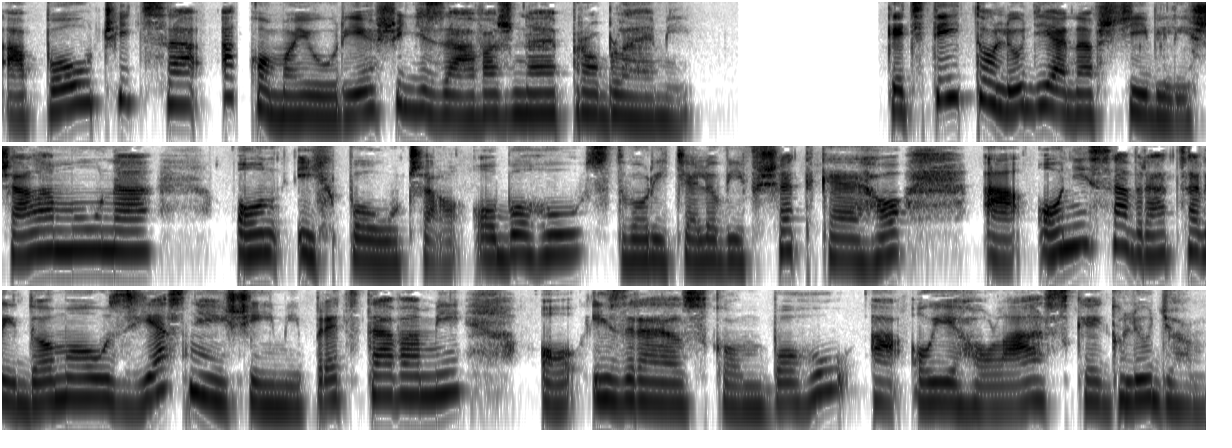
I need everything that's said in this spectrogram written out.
a poučiť sa, ako majú riešiť závažné problémy. Keď títo ľudia navštívili Šalamúna, on ich poučal o Bohu, stvoriteľovi všetkého a oni sa vracali domov s jasnejšími predstavami o izraelskom Bohu a o jeho láske k ľuďom.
